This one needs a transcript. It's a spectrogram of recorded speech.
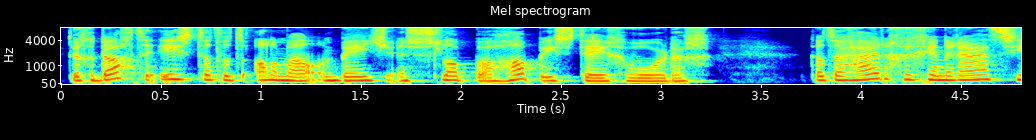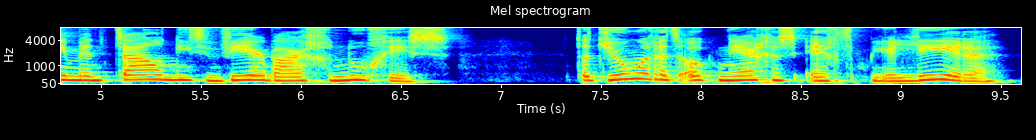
De gedachte is dat het allemaal een beetje een slappe hap is tegenwoordig. Dat de huidige generatie mentaal niet weerbaar genoeg is. Dat jongeren het ook nergens echt meer leren.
